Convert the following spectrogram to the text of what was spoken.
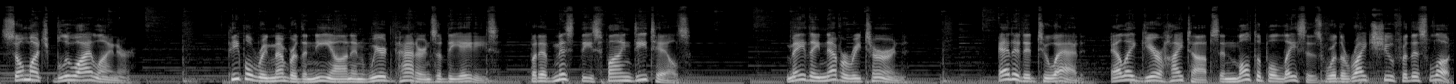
So much blue eyeliner. People remember the neon and weird patterns of the 80s, but have missed these fine details. May they never return. Edited to add, LA Gear high tops and multiple laces were the right shoe for this look.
